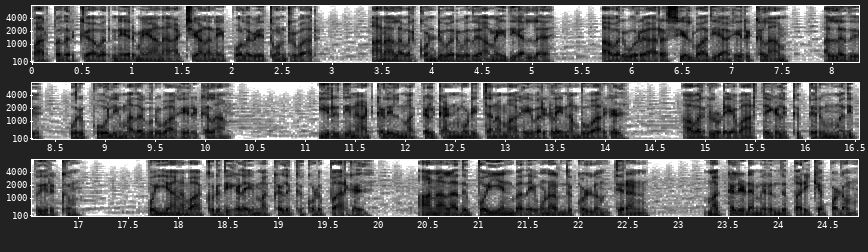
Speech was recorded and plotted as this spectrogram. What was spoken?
பார்ப்பதற்கு அவர் நேர்மையான ஆட்சியாளனைப் போலவே தோன்றுவார். ஆனால் அவர் கொண்டு வருவது அமைதி அல்ல. அவர் ஒரு அரசியல்வாதியாக இருக்கலாம் அல்லது ஒரு போலி மதகுருவாக இருக்கலாம். இறுதி நாட்களில் மக்கள் கண்மூடித்தனமாக இவர்களை நம்புவார்கள். அவர்களுடைய வார்த்தைகளுக்கு பெரும் மதிப்பு இருக்கும். பொய்யான வாக்குறுதிகளை மக்களுக்கு கொடுப்பார்கள். ஆனால் அது பொய் என்பதை உணர்ந்து கொள்ளும் திறன் மக்களிடமிருந்து பறிக்கப்படும்.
